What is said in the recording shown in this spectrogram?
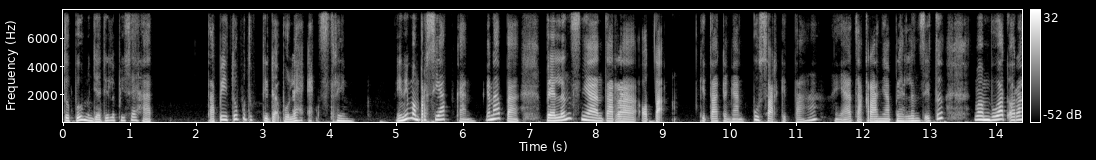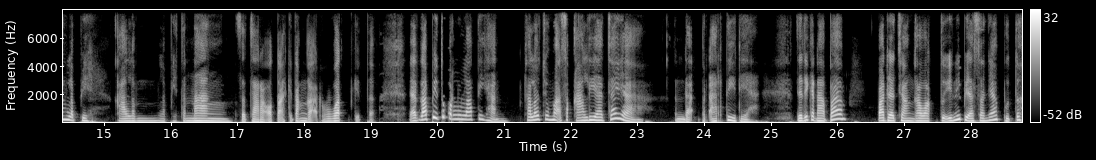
tubuh menjadi lebih sehat. Tapi itu tidak boleh ekstrim. Ini mempersiapkan. Kenapa? Balance-nya antara otak kita dengan pusar kita, ya cakranya balance itu membuat orang lebih kalem, lebih tenang secara otak kita nggak ruwet gitu. Ya, tapi itu perlu latihan. Kalau cuma sekali aja ya enggak berarti dia. Jadi kenapa pada jangka waktu ini biasanya butuh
